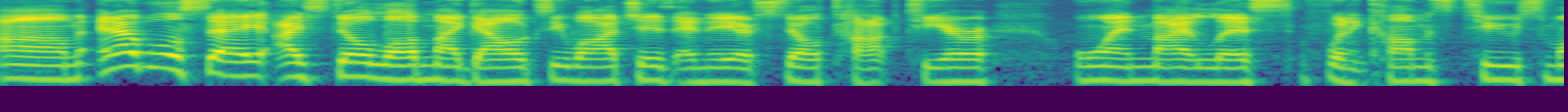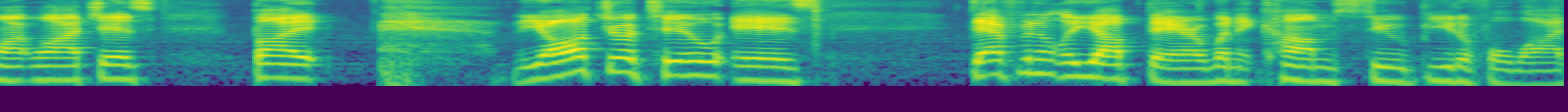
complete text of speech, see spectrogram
Um, and I will say I still love my Galaxy watches, and they are still top tier on my list when it comes to smartwatches. But the Ultra 2 is definitely up there when it comes to beautiful watches.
